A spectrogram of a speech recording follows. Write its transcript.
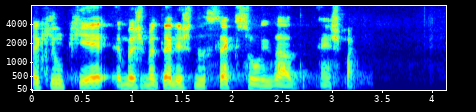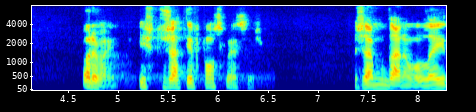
aquilo que é as matérias de sexualidade em Espanha. Ora bem, isto já teve consequências. Já mudaram a lei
